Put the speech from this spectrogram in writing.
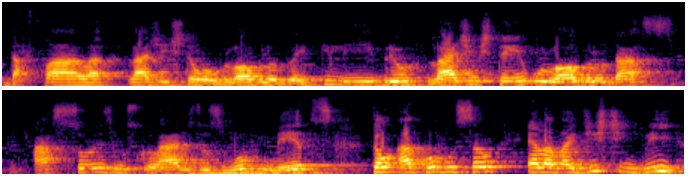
da fala, lá a gente tem o lóbulo do equilíbrio, lá a gente tem o lóbulo das ações musculares, dos movimentos. Então a convulsão ela vai distinguir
